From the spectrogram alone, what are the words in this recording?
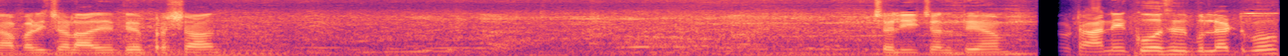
यहाँ पर ही चढ़ा देते हैं प्रसाद चलिए चलते हैं हम उठाने की कोशिश बुलेट को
